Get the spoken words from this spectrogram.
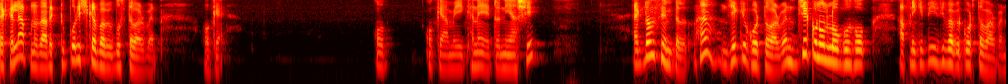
দেখালে আপনারা আরেকটু পরিষ্কারভাবে বুঝতে পারবেন। ওকে ওকে আমি এখানে এটা নিয়ে আসি। একদম সিম্পল হ্যাঁ? যে কেউ করতে পারবেন, যে কোনো লোগো হোক, আপনি কিন্তু ইজিভাবে করতে পারবেন।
